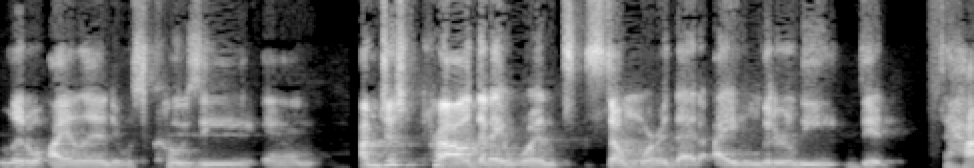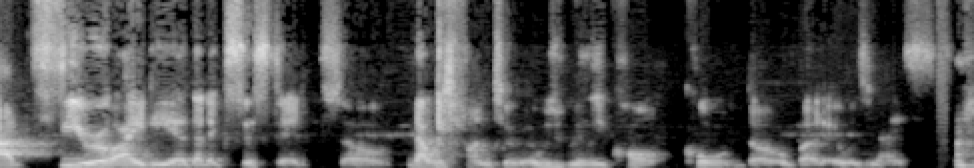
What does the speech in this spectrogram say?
little island. It was cozy, and I'm just proud that I went somewhere that I literally did had zero idea that existed. So that was fun too. It was really cold, cold though, but it was nice.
